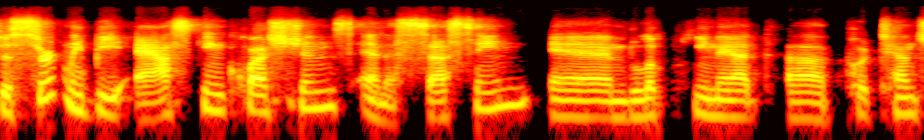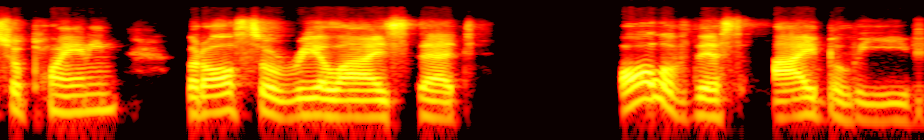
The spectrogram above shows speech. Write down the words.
to certainly be asking questions and assessing and looking at uh, potential planning, but also realize that all of this, I believe,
